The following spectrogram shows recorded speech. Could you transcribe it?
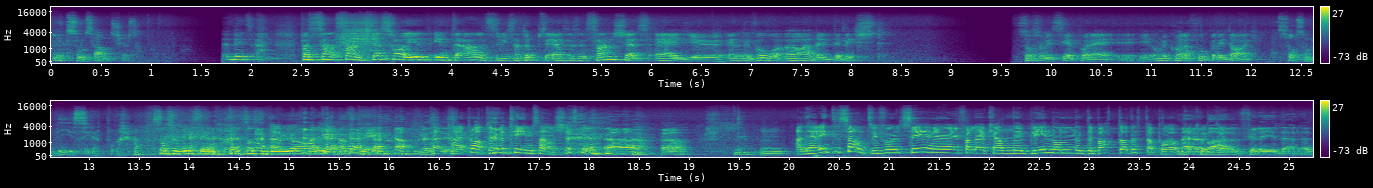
Lite som Sanchez. Lite, fast Sa- Sanchez har ju inte alls visat upp sig. Alltså, Sanchez är ju en nivå över Delicht. Så som vi ser på det om vi kollar fotboll idag. Så som vi ser på det. Så som vi ser på det, så som du och jag har enats kring. Per, per pratar över Team Sanchez nu. Ja, ja. Ja, det här är intressant. Vi får väl se eh, ifall det här kan bli någon debatt av detta på, Men jag på vill Twitter. bara fylla i där.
